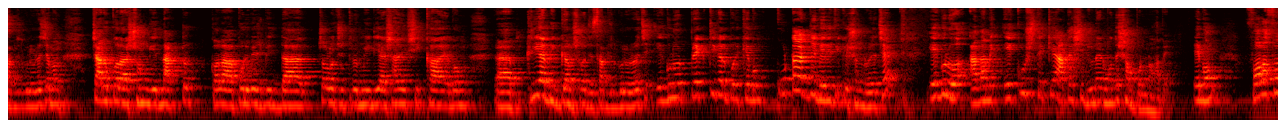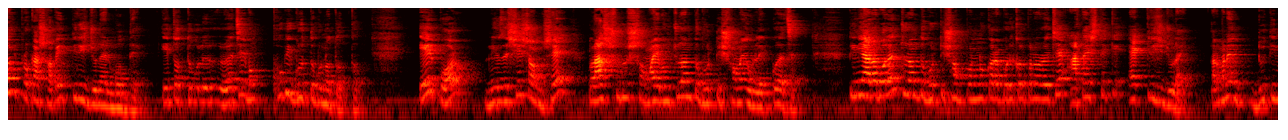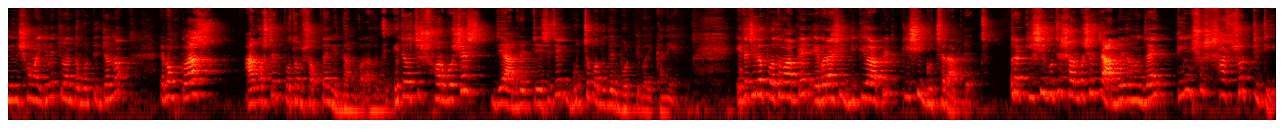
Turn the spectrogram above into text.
সাবজেক্টগুলো রয়েছে, যেমন চারুকলা, সংগীত, নাট্যকলা, পরিবেশবিদ্যা, চলচ্চিত্র মিডিয়া শারীরিক শিক্ষা এবং ক্রিয়া বিজ্ঞান সহ যে সাবজেক্টগুলো রয়েছে, এগুলোর প্র্যাকটিক্যাল পরীক্ষা এবং কোটার যে ভেরিফিকেশন রয়েছে, এগুলো আগামী একুশ থেকে আঠাশি জুনের মধ্যে সম্পন্ন হবে এবং ফলাফল প্রকাশ হবে তিরিশ জুনের মধ্যে। এই তথ্যগুলো রয়েছে এবং খুবই গুরুত্বপূর্ণ তথ্য। এরপর নিউজের শেষ অংশে ক্লাস শুরুর সময় এবং চূড়ান্ত ভর্তির সময় উল্লেখ করেছে। তিনি আরও বলেন, চূড়ান্ত ভর্তি সম্পন্ন করার পরিকল্পনা রয়েছে আঠাশ থেকে একত্রিশ জুলাই। তার মানে দুই, তিন দিন সময় দেবে চূড়ান্ত ভর্তির জন্য এবং ক্লাস আগস্টের প্রথম সপ্তাহে নির্ধারণ করা হয়েছে। এটা হচ্ছে সর্বশেষ যে আপডেটটি এসেছে গুচ্ছ পদ্ধতির ভর্তি পরীক্ষা নিয়ে। এটা ছিল প্রথম আপডেট, এবার আসি দ্বিতীয় আপডেট, কৃষি গুচ্ছের আপডেট। কৃষি গুচ্ছের সর্বশেষ আপডেট অনুযায়ী তিনশো সাতষট্টিটি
